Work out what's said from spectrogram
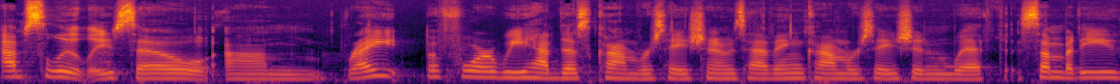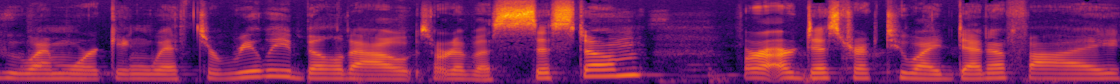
Absolutely. So, um, right before we had this conversation, I was having a conversation with somebody who I'm working with to really build out sort of a system for our district to identify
